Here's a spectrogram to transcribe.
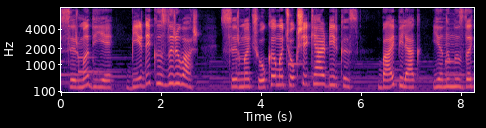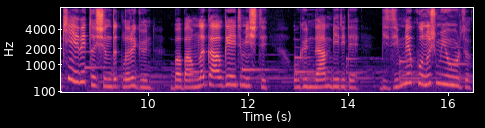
Sırma diye bir de kızları var. Sırma çok ama çok şeker bir kız. Bay Plak yanımızdaki eve taşındıkları gün babamla kavga etmişti. O günden beri de bizimle konuşmuyordu.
